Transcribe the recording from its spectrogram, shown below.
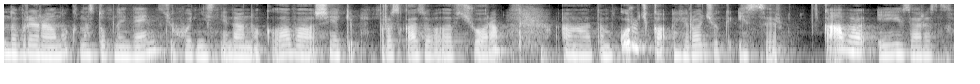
добрий ранок. Наступний день. Сьогодні сніданок лаваш, як і розказувала вчора. А, там курочка, огірочок і сир. Кава, і зараз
